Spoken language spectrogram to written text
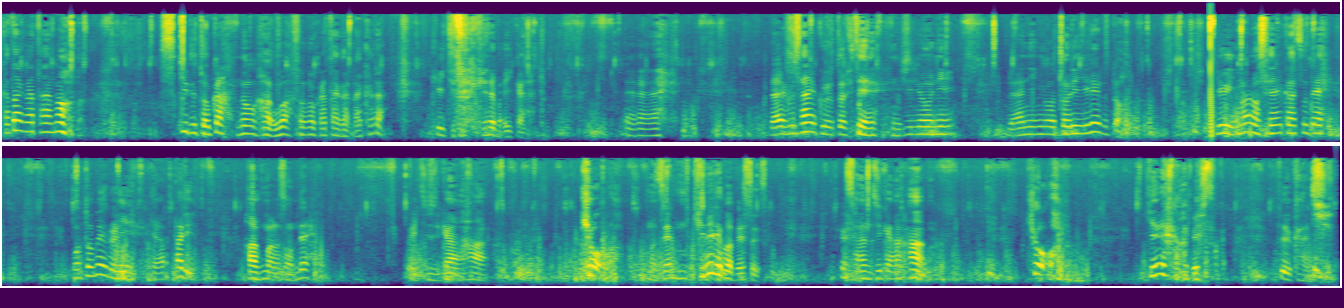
方々のスキルとかノウハウはその方々から聞いていただければいいかなと、えー、ライフサイクルとして日常にランニングを取り入れるという今の生活で求めるにやっぱりハーフマラソンで1時間半。今日、まあ、全部切れればベストです。3時間半。今日切れればベストか。という感じ。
